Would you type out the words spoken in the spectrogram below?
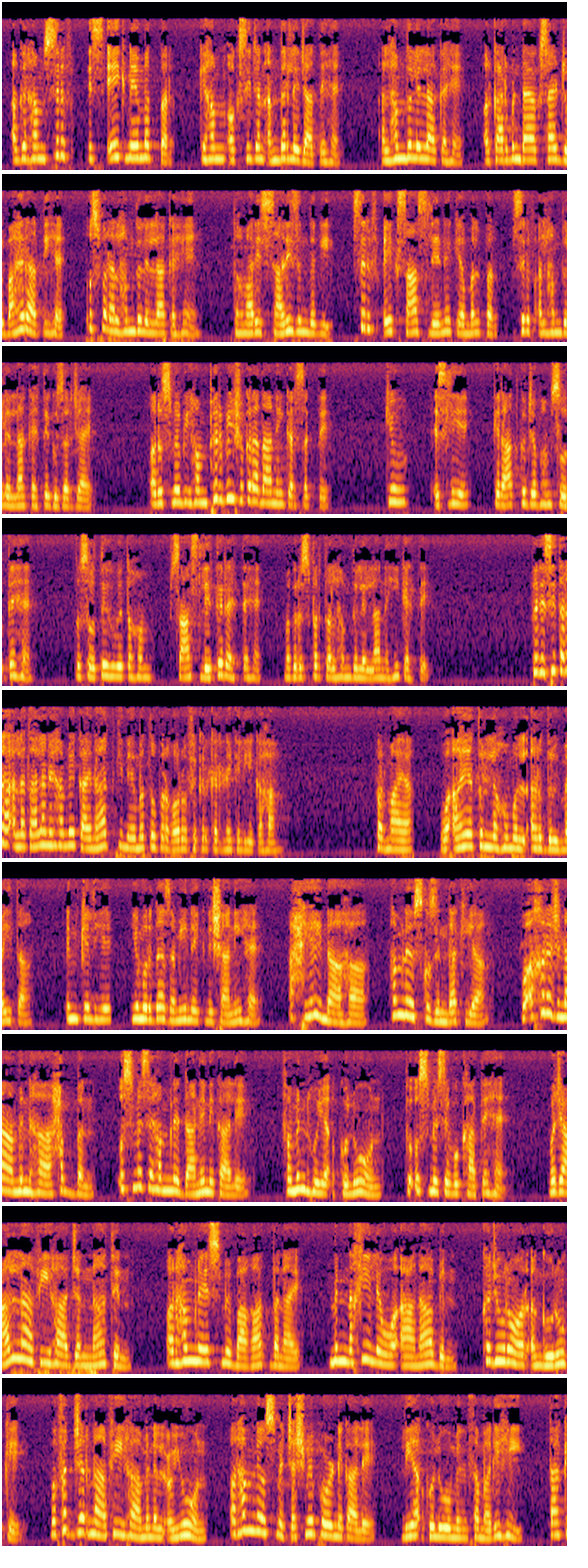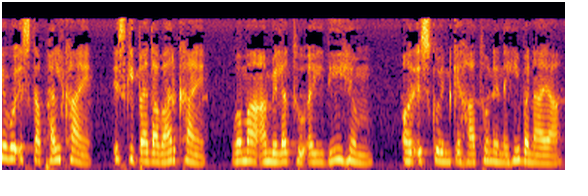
اگر ہم صرف اس ایک نعمت پر کہ ہم آکسیجن اندر لے جاتے ہیں الحمد للہ کہیں اور کاربن ڈائی آکسائڈ جو باہر آتی ہے، اس پر الحمد للہ کہیں، تو ہماری ساری زندگی صرف ایک سانس لینے کے عمل پر صرف الحمد للہ کہتے گزر جائے۔ اور اس میں بھی ہم پھر بھی شکر ادا نہیں کر سکتے۔ کیوں؟ اس لیے کہ رات کو جب ہم سوتے ہیں، تو سوتے ہوئے تو ہم سانس لیتے رہتے ہیں، مگر اس پر تو الحمد للہ نہیں کہتے۔ پھر اسی طرح اللہ تعالیٰ نے ہمیں کائنات کی نعمتوں پر غور و فکر کرنے کے لیے کہا۔ فرمایا، وہ آیت الحم الرد المیتا ان کے لیے یہ مردہ زمین ایک نشانی ہے۔ ہم نے اس کو زندہ کیا۔ وہ اخرج نہ منہا حبن اس میں سے ہم نے دانے نکالے۔ فمن ہو یا کلون تو اس میں سے وہ کھاتے ہیں۔ وجعلنا فیہا جناتن اور ہم نے اس میں باغات بنائے۔ من نخیل و آنابن کھجوروں اور انگوروں کے۔ وفجرنا فیہا من العیون اور ہم نے اس میں چشمے پھوڑ نکالے۔ لیا کلو من ثمری تاکہ وہ اس کا پھل کھائیں، اس کی پیداوار کھائیں۔ وما املت ایدیہم اور اس کو ان کے ہاتھوں نے نہیں بنایا۔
